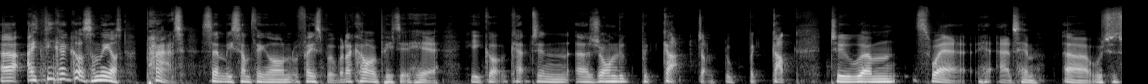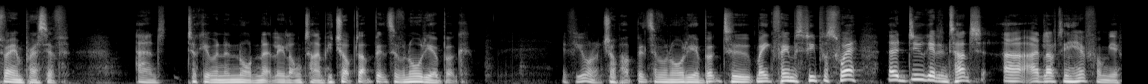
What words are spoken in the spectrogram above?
Uh, I think I got something else. Pat sent me something on Facebook, but I can't repeat it here. He got Captain uh, Jean Luc Picard, Jean Luc Picard, to um, swear at him, uh, which was very impressive and took him an inordinately long time. He chopped up bits of an audiobook. If you want to chop up bits of an audiobook to make famous people swear, uh, do get in touch. Uh, I'd love to hear from you.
